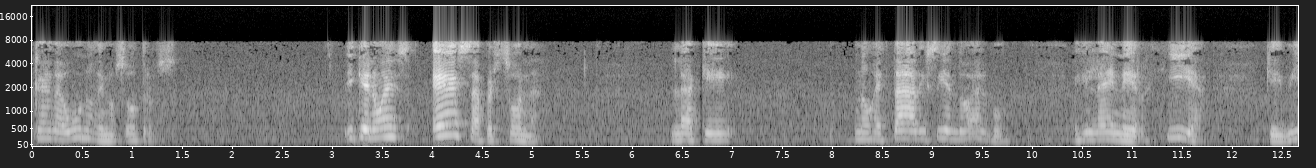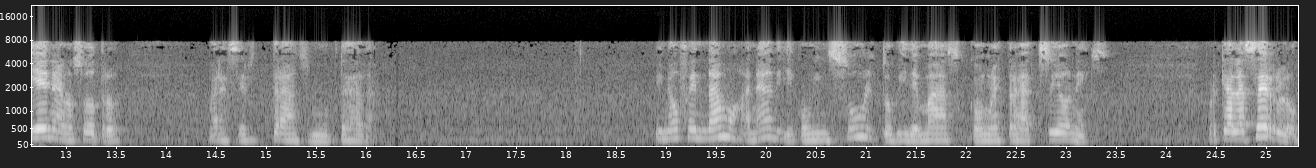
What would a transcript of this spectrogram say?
cada uno de nosotros. Y que no es esa persona la que nos está diciendo algo. Es la energía que viene a nosotros para ser transmutada. Y no ofendamos a nadie con insultos y demás, con nuestras acciones. Porque al hacerlo,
